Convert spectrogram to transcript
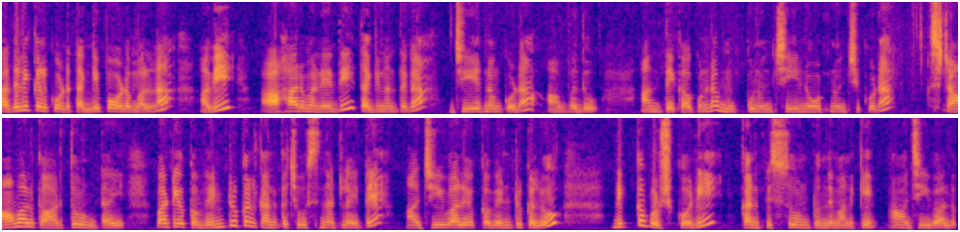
కదలికలు కూడా తగ్గిపోవడం వలన అవి ఆహారం అనేది తగినంతగా జీర్ణం కూడా అవ్వదు. అంతేకాకుండా ముక్కు నుంచి నోటి నుంచి కూడా స్రావాలు కారుతూ ఉంటాయి. వాటి యొక్క వెంట్రుకలు కనుక చూసినట్లయితే ఆ జీవాల యొక్క వెంట్రుకలు నిక్కబొడుచుకొని కనిపిస్తూ ఉంటుంది మనకి ఆ జీవాలు.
